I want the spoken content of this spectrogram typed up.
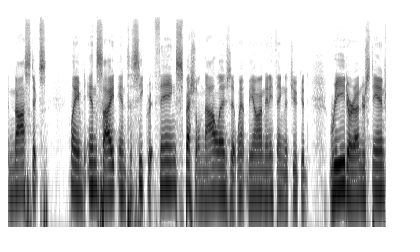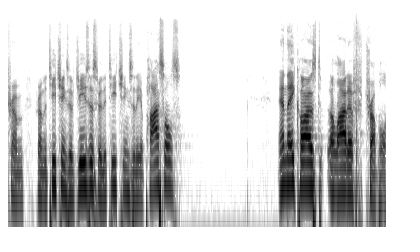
the Gnostics claimed insight into secret things, special knowledge that went beyond anything that you could read or understand from, from the teachings of Jesus or the teachings of the apostles. And they caused a lot of trouble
